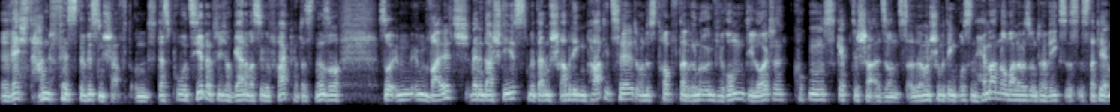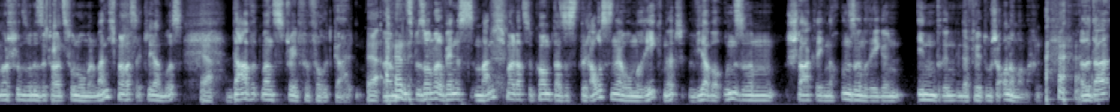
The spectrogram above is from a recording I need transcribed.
recht handfeste Wissenschaft. Und das provoziert natürlich auch gerne, was du gefragt hattest. Ne? So, so im, im Wald, wenn du da stehst mit deinem schrabbeligen Partyzelt und es tropft da drin irgendwie rum, die Leute gucken skeptischer als sonst. Also wenn man schon mit den großen Hämmern normalerweise unterwegs ist, ist das ja immer schon so eine Situation, wo man manchmal was erklären muss. Ja. Da wird man straight für verrückt gehalten. Ja. Ähm, insbesondere wenn es manchmal dazu kommt, dass es draußen herum regnet, wir aber unseren Starkregen nach unseren Regeln innen drin in der Felddusche auch nochmal machen. Also da,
